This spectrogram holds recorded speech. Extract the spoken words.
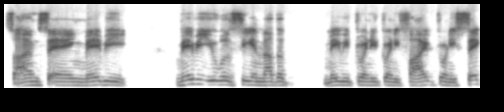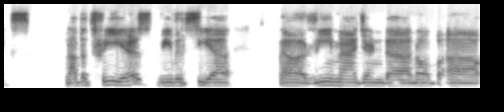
So I'm saying maybe, maybe you will see another, maybe 2025, 26, another three years, we will see a uh, reimagined uh, no, uh,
